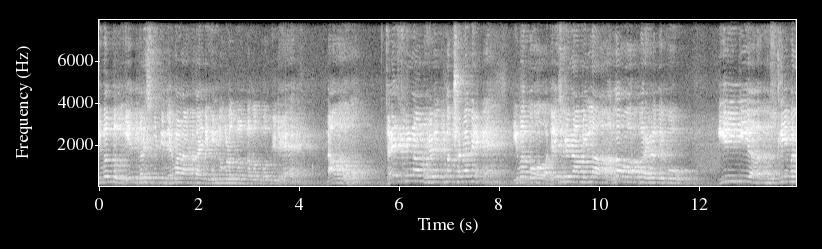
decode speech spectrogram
ಇವತ್ತು ಏನ್ ಪರಿಸ್ಥಿತಿ ನಿರ್ಮಾಣ ಆಗ್ತಾ ಇದೆ ನಾವು ಜೈ ಶ್ರೀರಾಮ್ ಹೇಳಿದ ತಕ್ಷಣವೇ ಇವತ್ತು ಜೈ ಶ್ರೀರಾಮ್ ಇಲ್ಲ, ಅಲ್ಲಾಹ್ ಅಕ್ಬರ್ ಹೇಳಬೇಕು. ಈ ರೀತಿಯ ಮುಸ್ಲಿಮರ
